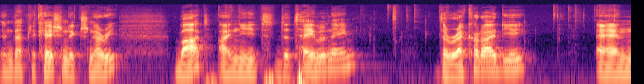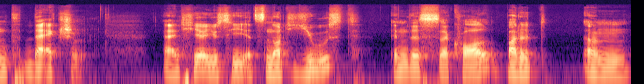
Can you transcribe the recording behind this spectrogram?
in the application dictionary, but I need the table name, the record ID, and the action. And here you see it's not used in this uh, call, but it um,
